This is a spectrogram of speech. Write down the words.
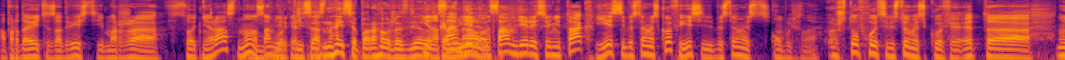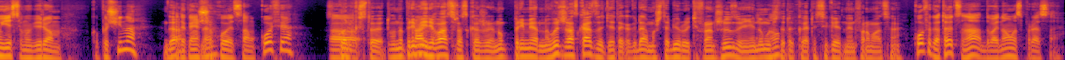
а продаете за 200 и маржа в сотни раз. Ну, на самом Вот деле, не конечно, так. сознайся, пора уже сделать Не, на самом, деле, на самом деле все не так. Есть себестоимость кофе, есть себестоимость комплексная. Что входит в себестоимость кофе? Это, ну, если мы берем капучино, Да, это, конечно, да. входит сам кофе. Сколько А, стоит? Ну, на примере правильно. вас расскажи. Ну, примерно. Вы же рассказываете это, когда масштабируете франшизу. Я не думаю, Ну. что это какая-то секретная информация. Кофе готовится на двойном эспрессо.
